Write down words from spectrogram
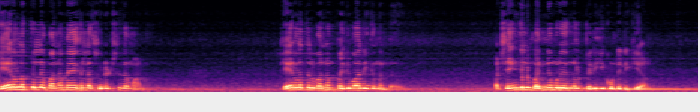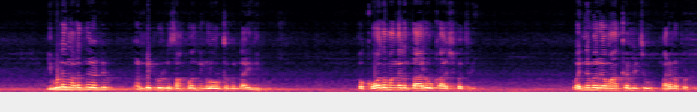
കേരളത്തിലെ വനമേഖല സുരക്ഷിതമാണ്. കേരളത്തിൽ വനം പരിപാലിക്കുന്നുണ്ട്. പക്ഷേ എങ്കിലും വന്യമൃഗങ്ങൾ പെരുകിക്കൊണ്ടിരിക്കുകയാണ്. ഇവിടെ നടന്നു കണ്ടി കണ്ടിട്ടുള്ളൊരു സംഭവം നിങ്ങൾ ഓർക്കുന്നുണ്ടായിരിക്കും. ഇപ്പോൾ കോതമംഗലം താലൂക്ക് ആശുപത്രി. വന്യമൃഗം ആക്രമിച്ചു മരണപ്പെട്ടു.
